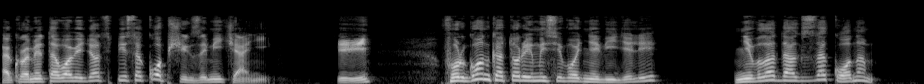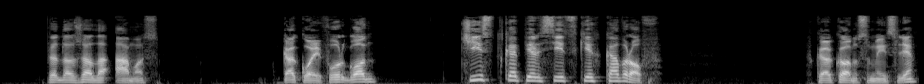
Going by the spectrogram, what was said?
а кроме того ведет список общих замечаний. И фургон, который мы сегодня видели, не в ладах с законом, продолжала Амос. «Какой фургон?» «Чистка персидских ковров». «В каком смысле?»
